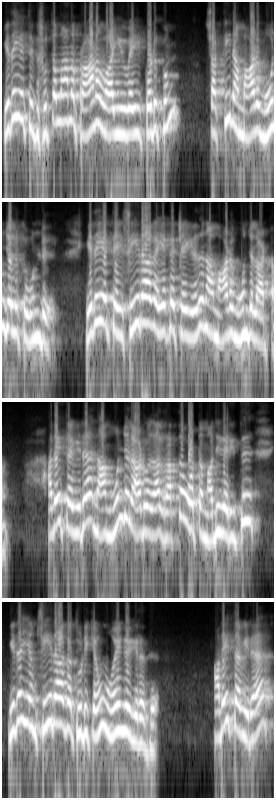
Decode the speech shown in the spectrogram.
இதயத்திற்கு சுத்தமான பிராணவாயுவை கொடுக்கும் சக்தி நாம் ஆடும் ஊஞ்சலுக்கு உண்டு. இதயத்தை சீராக இயக்கச் செய்கிறது நாம் ஆடும் ஊஞ்சல் ஆட்டம் அதை தவிர நாம் ஊஞ்சல் ஆடுவதால் இரத்த ஓட்டம் அதிகரித்து இதயம் சீராக துடிக்கவும் முயங்குகிறது. அதை தவிர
